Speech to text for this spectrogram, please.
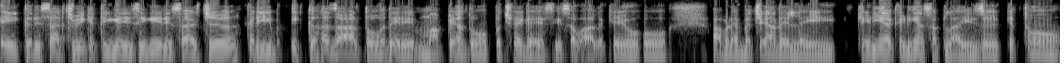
ਇੱਕ ਰਿਸਰਚ ਵੀ ਕੀਤੀ ਗਈ ਸੀਗੀ। ਰਿਸਰਚ ਕਰੀਬ 1000 ਤੋਂ ਵਧੇਰੇ ਮਾਪਿਆਂ ਤੋਂ ਪੁੱਛੇ ਗਏ ਸੀ ਸਵਾਲ ਕਿ ਉਹ ਆਪਣੇ ਬੱਚਿਆਂ ਦੇ ਲਈ ਕਿਹੜੀਆਂ-ਕਿਹੜੀਆਂ ਸਪਲਾਈਜ਼ ਕਿੱਥੋਂ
